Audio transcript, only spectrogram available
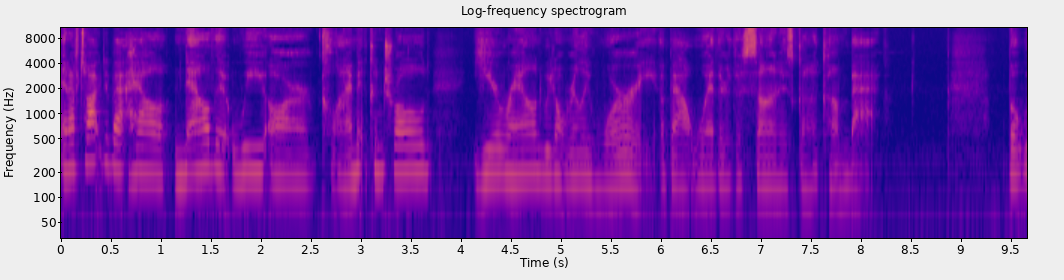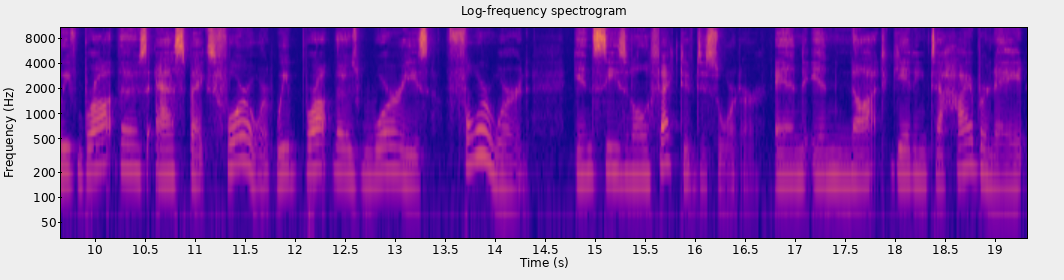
And I've talked about how now that we are climate controlled year round, we don't really worry about whether the sun is going to come back. But we've brought those aspects forward. We brought those worries forward in seasonal affective disorder and in not getting to hibernate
